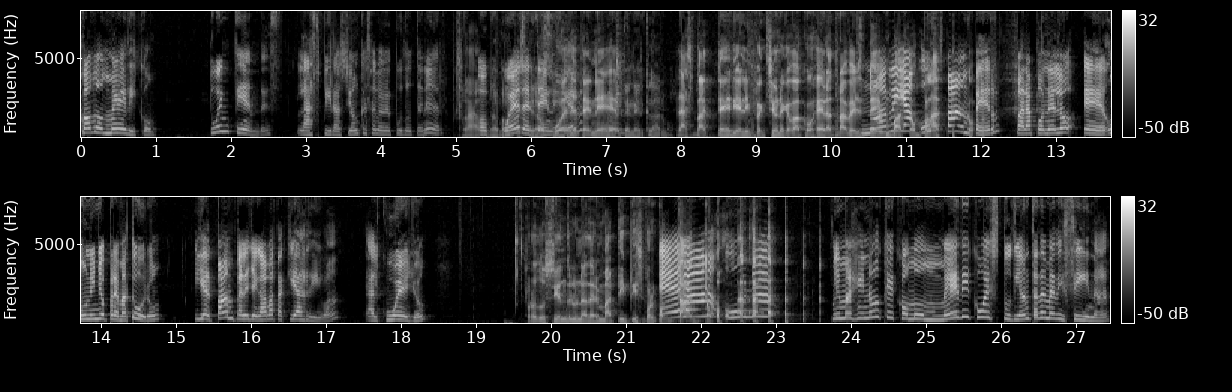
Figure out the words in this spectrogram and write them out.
Como médico, ¿tú entiendes la aspiración que ese bebé pudo tener? Claro. o No, pero puede tener. Puede Puede tener tener, claro. las bacterias y las infecciones que va a coger a través de No un había vaso un plástico. pamper para ponerlo eh, un niño prematuro y el pamper le llegaba hasta aquí arriba, al cuello. Produciéndole una dermatitis por Era contacto. una... Me imagino que como médico estudiante de medicina,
